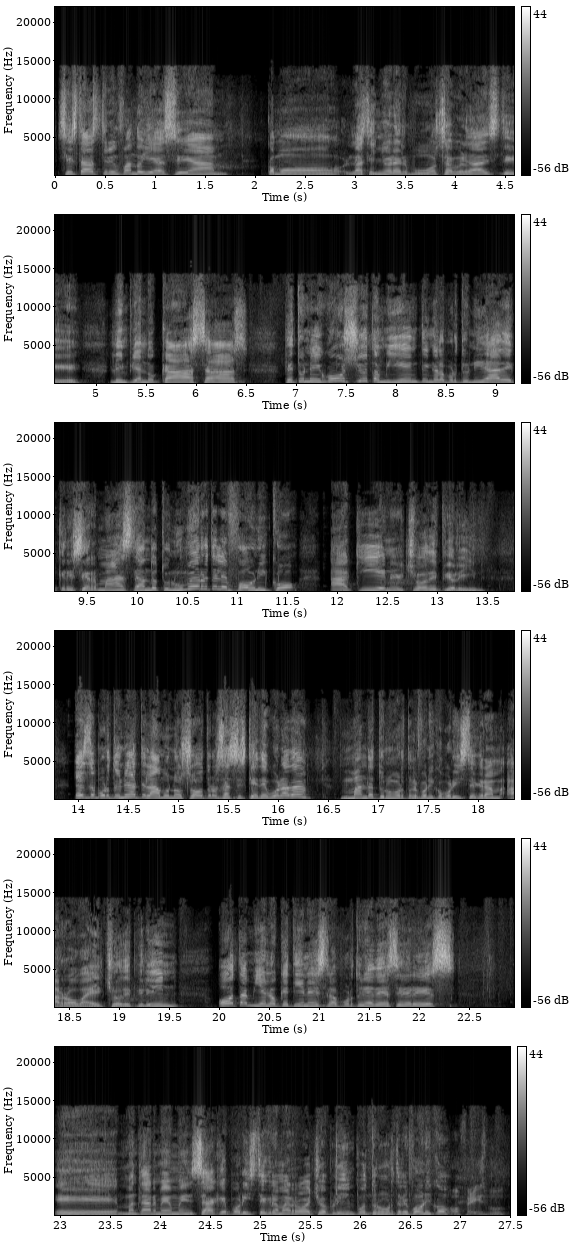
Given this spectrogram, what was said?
si estás triunfando ya sea como la señora hermosa, ¿verdad? Este, limpiando casas. Que tu negocio también tenga la oportunidad de crecer más dando tu número telefónico aquí en el show de Piolín. Esta oportunidad te la damos nosotros, así es que de volada, manda tu número telefónico por Instagram, arroba el show de Piolín. O también lo que tienes la oportunidad de hacer es eh, mandarme un mensaje por Instagram, arroba Choplin, pon tu número telefónico. O Facebook.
